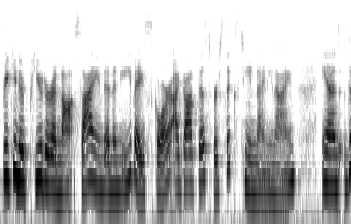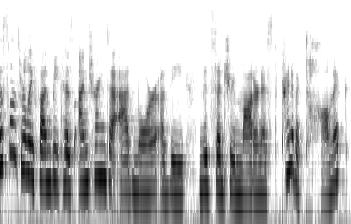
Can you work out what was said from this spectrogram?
Speaking of pewter and not signed and an eBay score, I got this for $16.99. And this one's really fun because I'm trying to add more of the mid-century modernist kind of atomic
